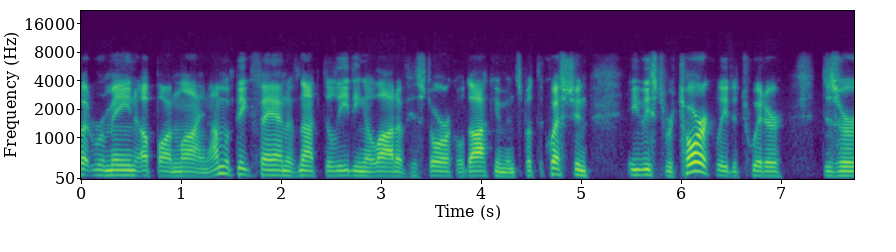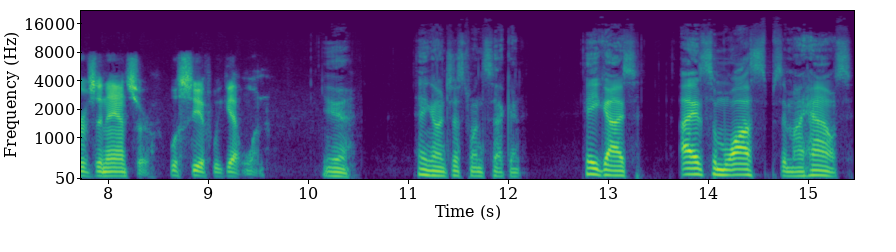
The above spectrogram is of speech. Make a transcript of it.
but remain up online. I'm a big fan of not deleting a lot of historical documents, but the question, at least rhetorically to Twitter, deserves an answer. We'll see if we get one. Yeah. Hang on just one second. Hey guys, I had some wasps in my house.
